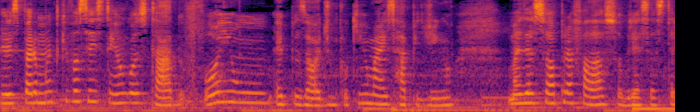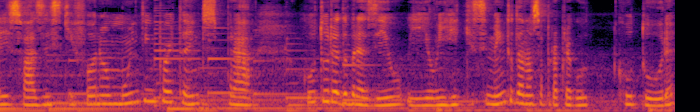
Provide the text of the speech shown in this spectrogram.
eu espero muito que vocês tenham gostado. Foi um episódio um pouquinho mais rapidinho, mas é só para falar sobre essas três fases que foram muito importantes para a cultura do Brasil e o enriquecimento da nossa própria cultura.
